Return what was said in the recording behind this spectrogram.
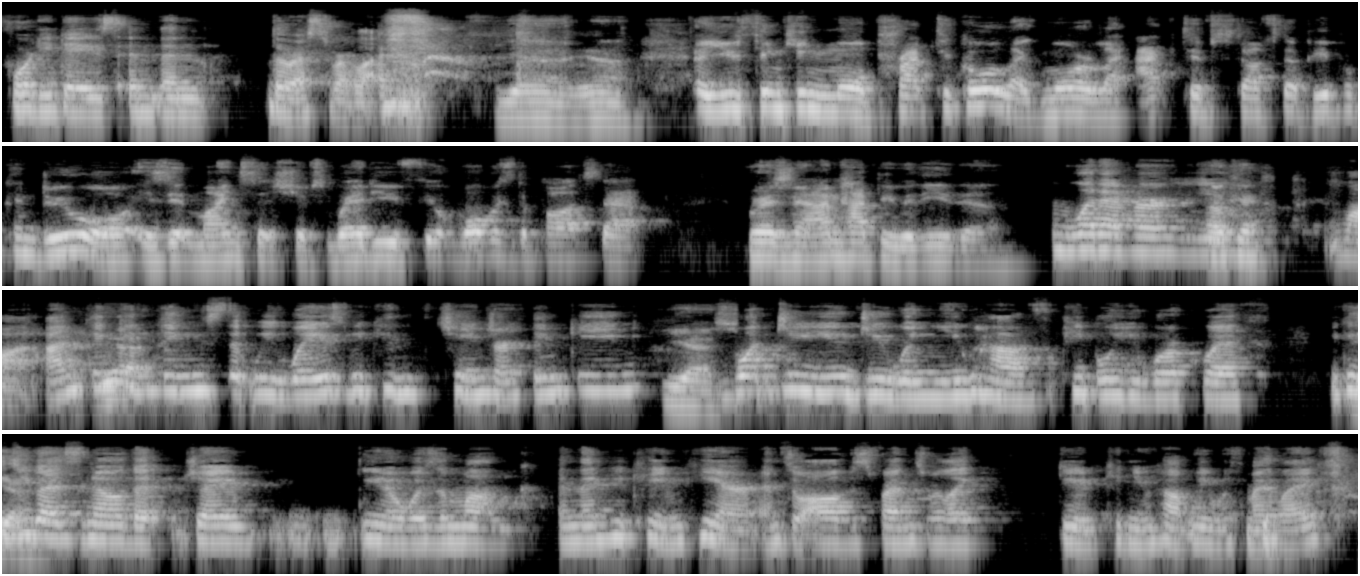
40 days and then the rest of our lives. yeah, yeah. Are you thinking more practical, like more like active stuff that people can do, or is it mindset shifts? Where do you feel what was the parts that resonate? I'm happy with either. Whatever you okay. want. I'm thinking yeah. things that we ways we can change our thinking. Yes. What do you do when you have people you work with because yeah. you guys know that Jay, you know, was a monk and then he came here. And so all of his friends were like, dude, can you help me with my life?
